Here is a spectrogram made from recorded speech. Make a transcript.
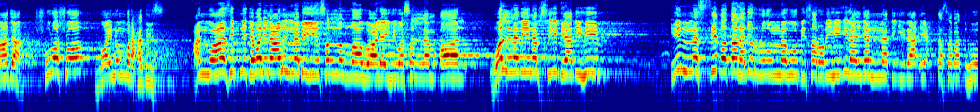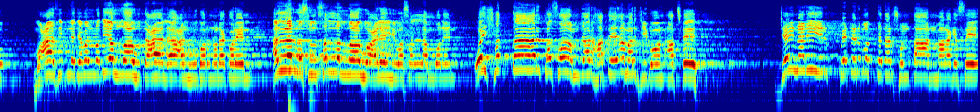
মাজা ষোলোশো নয় নম্বর হাদিস عن معاذ بن جبل عن النبي صلى الله عليه وسلم قال والذي نفسي بيده إن الثقة لجر أمه بسرره إلى الجنة إذا احتسبته মুআজ ইবনে জাবাল রাদিয়াল্লাহু তাআলা আনহু বর্ণনা করেন আল্লাহর রাসূল সাল্লাল্লাহু আলাইহি ওয়াসাল্লাম বলেন ওই সত্তার কসম যার হাতে আমার জীবন আছে। যেই নারীর পেটের মধ্যে তার সন্তান মারা গেছে,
